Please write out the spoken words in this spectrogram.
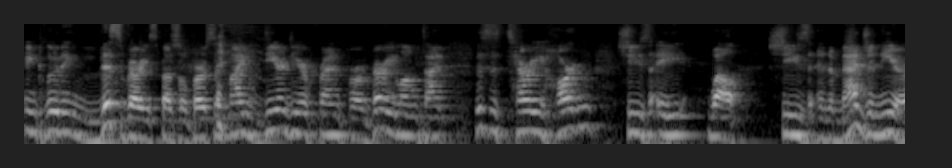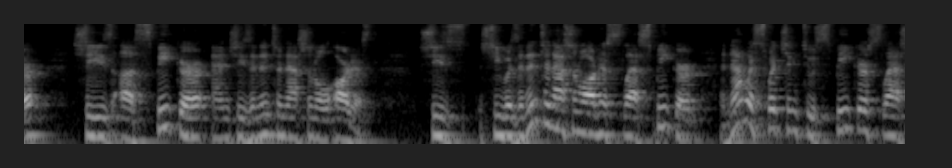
including this very special person, my dear, dear friend for a very long time. This is Terri Hardin. She's a, well, she's an Imagineer, she's a speaker, and she's an international artist. She's she was an international artist slash speaker, and now we're switching to speaker slash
